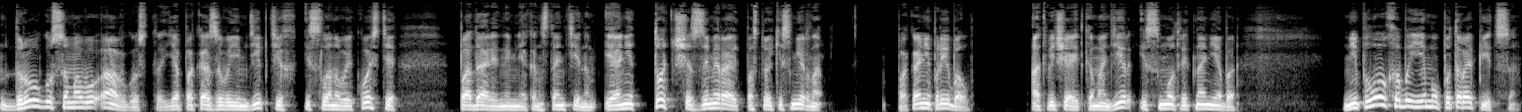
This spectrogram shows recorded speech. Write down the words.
Другу самого Августа. Я показываю им диптих из слоновой кости, подаренный мне Константином, и они тотчас замирают по стойке смирно. «Пока не прибыл», — отвечает командир и смотрит на небо. «Неплохо бы ему поторопиться.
